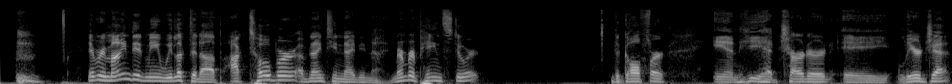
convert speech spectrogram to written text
it reminded me, we looked it up, October of 1999. Remember Payne Stewart, the golfer? And he had chartered a Learjet,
